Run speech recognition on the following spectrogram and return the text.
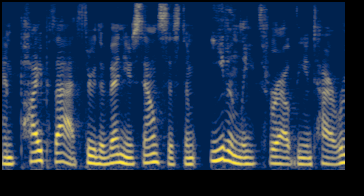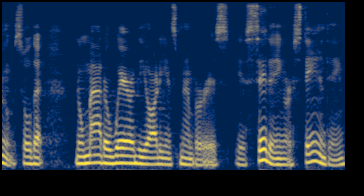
and pipe that through the venue's sound system evenly throughout the entire room so that no matter where the audience member is, is sitting or standing,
